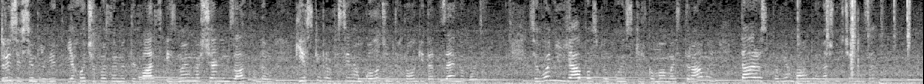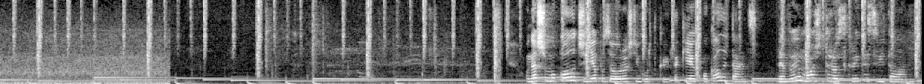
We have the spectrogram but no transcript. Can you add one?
Друзі, всім привіт! Я хочу познайомити вас із моїм навчальним закладом Київським професійним коледжем технологій та дизайну одягу. Сьогодні я поспілкуюсь з кількома майстерами та розповім вам про наш навчальний заклад. У нашому коледжі є позаурочні гуртки, такі як вокал і танці, де ви можете розкрити свій талант.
